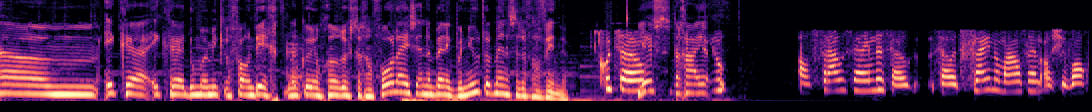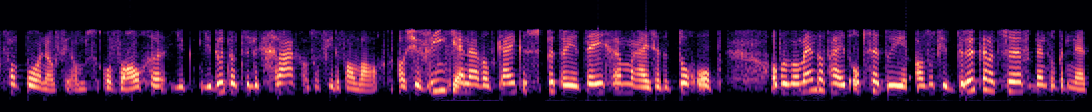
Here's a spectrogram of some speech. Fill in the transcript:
Um, ik uh, ik doe mijn microfoon dicht, dan kun je hem gewoon rustig gaan voorlezen. En dan ben ik benieuwd wat mensen ervan vinden. Goed zo. Yes, daar ga je. Als vrouw zijnde zou, zou het vrij normaal zijn als je walgt van pornofilms. Of walgen, je, je doet natuurlijk graag alsof je ervan walgt. Als je vriendje ernaar wilt kijken, sputter je tegen, maar hij zet het toch op. Op het moment dat hij het opzet, doe je alsof je druk aan het surfen bent op het net.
